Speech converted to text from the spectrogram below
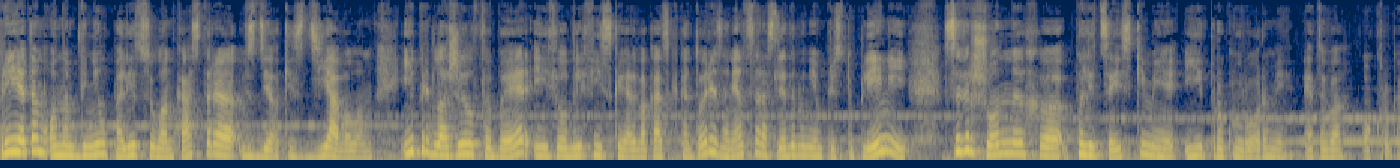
При этом он обвинил полицию Ланкастера в сделке с дьяволом и предложил ФБР и филадельфийской адвокатской конторе заняться расследованием преступлений, совершенных э, полицейскими и прокурорами этого округа.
